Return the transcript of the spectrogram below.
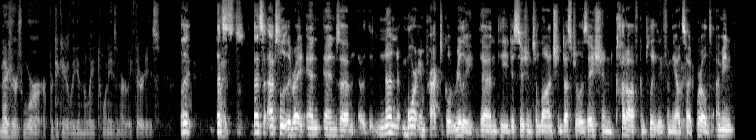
measures were, particularly in the late twenties and early thirties. Well, that's that's absolutely right, and and um, none more impractical really than the decision to launch industrialization cut off completely from the outside right. world. I mean,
